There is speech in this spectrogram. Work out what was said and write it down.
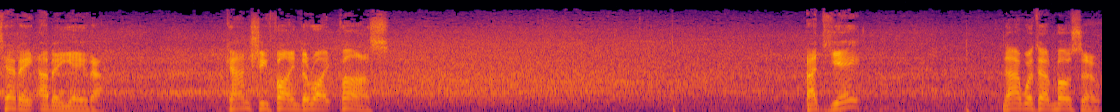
Tere Abelleira. Can she find the right pass? Batlle. Now with Hermoso.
